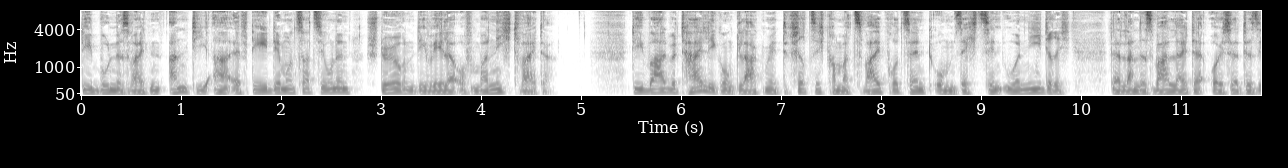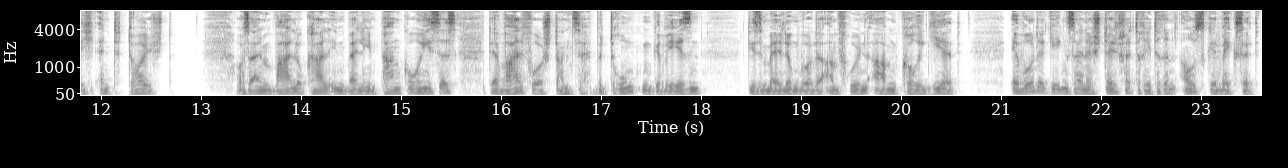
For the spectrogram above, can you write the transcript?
Die bundesweiten Anti-AfD-Demonstrationen stören die Wähler offenbar nicht weiter. Die Wahlbeteiligung lag mit 40,2 Prozent um 16 Uhr niedrig. Der Landeswahlleiter äußerte sich enttäuscht. Aus einem Wahllokal in Berlin-Pankow hieß es, der Wahlvorstand sei betrunken gewesen. Diese Meldung wurde am frühen Abend korrigiert. Er wurde gegen seine Stellvertreterin ausgewechselt,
